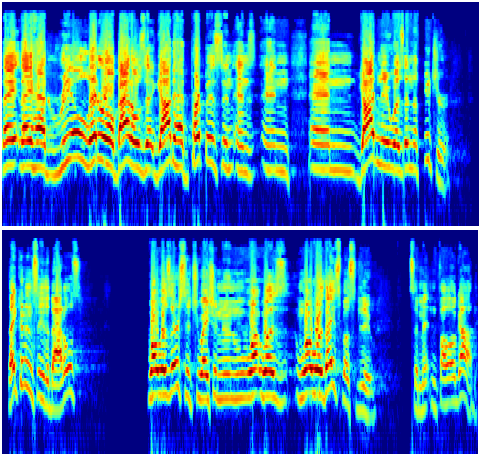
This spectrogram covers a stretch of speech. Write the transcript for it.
They, they had real, literal battles that God had purpose and, and, and, and God knew was in the future. They couldn't see the battles. What was their situation and what, was, what were they supposed to do? Submit and follow God.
